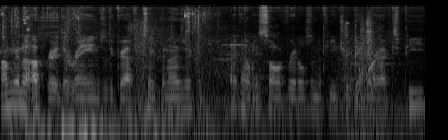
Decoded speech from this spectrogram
I'm gonna upgrade the range of the graphic synchronizer. That can help me solve riddles in the future, get more XP.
